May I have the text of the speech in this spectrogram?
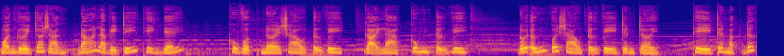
Mọi người cho rằng đó là vị trí thiên đế. Khu vực nơi sao tử vi gọi là cung tử vi. Đối ứng với sao tử vi trên trời, thì trên mặt đất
